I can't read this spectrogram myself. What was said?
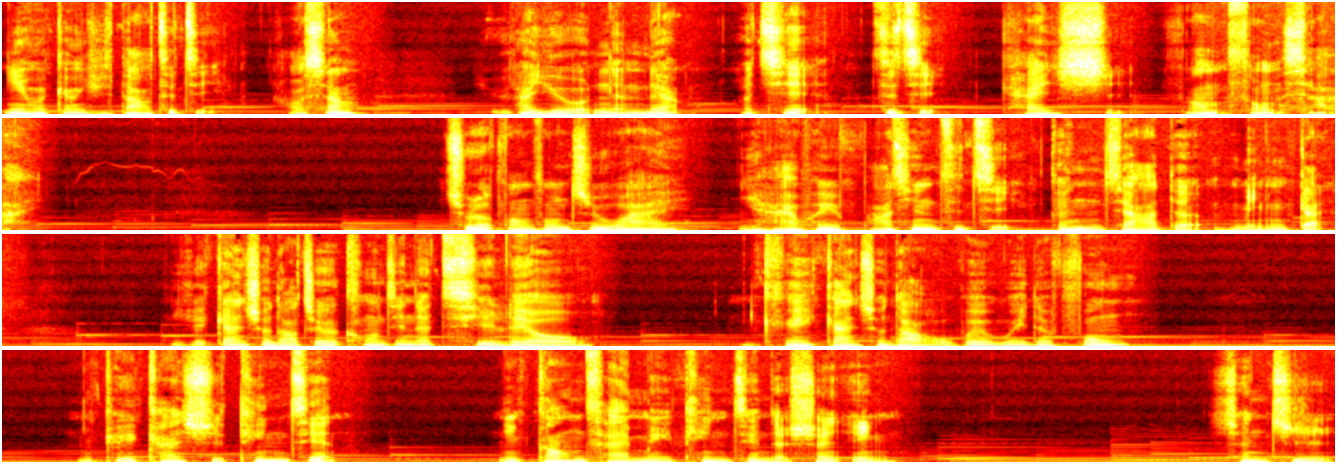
你也会感觉到自己好像越来越有能量，而且自己开始放松下来。除了放松之外，你还会发现自己更加的敏感。你可以感受到这个空间的气流，你可以感受到微微的风，你可以开始听见你刚才没听见的声音，甚至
